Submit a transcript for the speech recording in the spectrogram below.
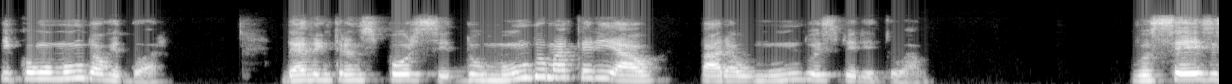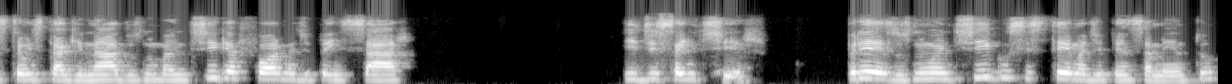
e com o mundo ao redor. Devem transpor-se do mundo material para o mundo espiritual. Vocês estão estagnados numa antiga forma de pensar e de sentir, presos num antigo sistema de pensamento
